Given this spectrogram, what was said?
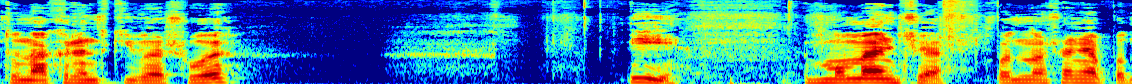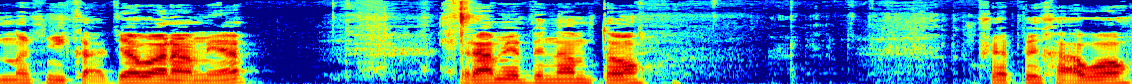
tu nakrętki weszły. I w momencie podnoszenia podnośnika działa ramię. Ramię by nam to przepychało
